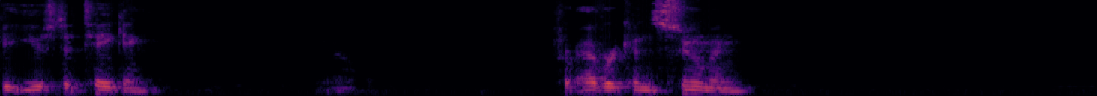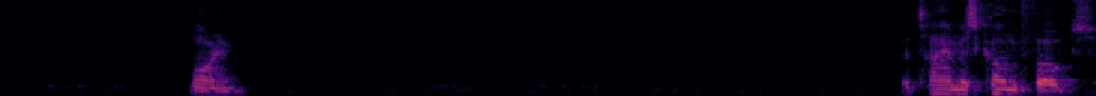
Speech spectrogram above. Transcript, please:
get used to taking, you know, forever consuming. Morning. The time has come, folks.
